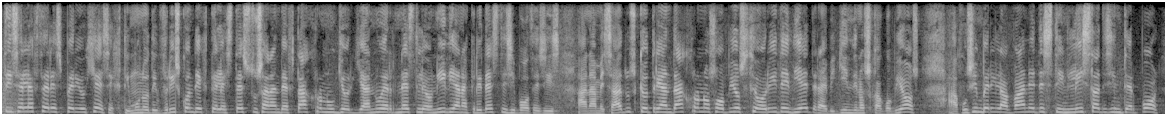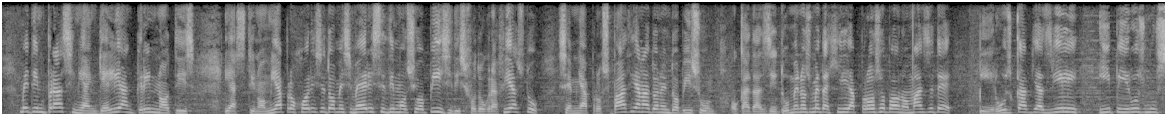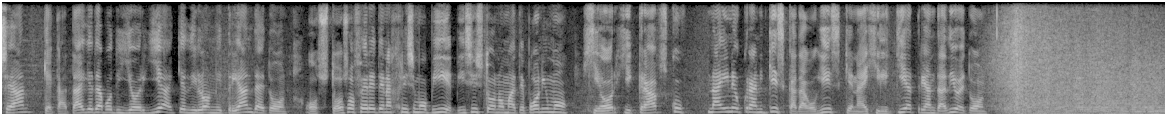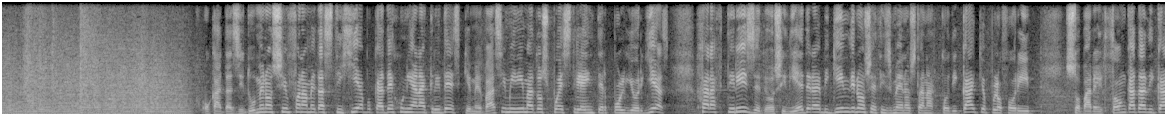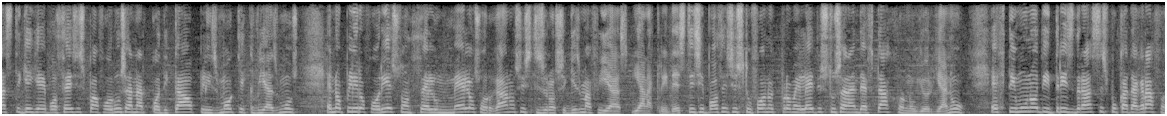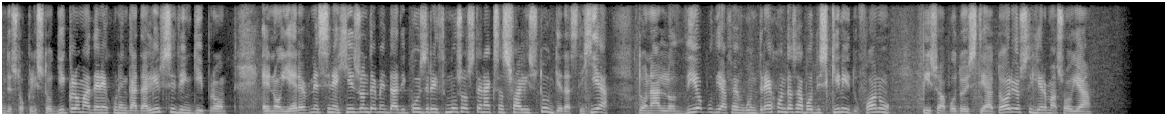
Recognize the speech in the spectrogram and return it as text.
Στις ελεύθερες περιοχές εκτιμούν ότι βρίσκονται εκτελεστές του 47χρονου Γεωργιανού Ερνέστ Λεωνίδη ανακριτές της υπόθεσης. Ανάμεσά τους και ο 30χρονο, ο οποίος θεωρείται ιδιαίτερα επικίνδυνος κακοποιός, αφού συμπεριλαμβάνεται στην λίστα της Ιντερπολ με την πράσινη αγγελία Green Notice. Η αστυνομία προχώρησε το μεσημέρι στη δημοσιοποίηση της φωτογραφίας του σε μια προσπάθεια να τον εντοπίσουν. Ο καταζητούμενος με τα χίλια πρόσωπα ονομάζεται Πυρούς Καβιασβίλη ή Πυρούς Μουσεάν και κατάγεται από τη Γεωργία και δηλώνει 30 ετών. Ωστόσο φέρεται να χρησιμοποιεί επίσης το ονοματεπώνυμο Χεόρχη Κράφσκουφ να είναι ουκρανικής καταγωγής και να έχει ηλικία 32 ετών. Ο καταζητούμενο, σύμφωνα με τα στοιχεία που κατέχουν οι ανακριτές και με βάση μηνύματος που έστειλε η Ιντερπολ Γεωργίας, χαρακτηρίζεται ως ιδιαίτερα επικίνδυνος εθισμένος στα ναρκωτικά και οπλοφορεί. Στο παρελθόν καταδικάστηκε για υποθέσεις που αφορούσαν ναρκωτικά, οπλισμό και εκβιασμούς, ενώ πληροφορίες τον θέλουν μέλος οργάνωσης της ρωσικής μαφίας. Οι ανακριτές της υπόθεσης του φόνου εκπρομελέτης του 47χρονου Γεωργιανού εκτιμούν ότι οι τρεις δράστες που καταγράφονται στο κλειστό κύκλωμα δεν έχουν εγκαταλείψει την Κύπρο ενώ οι έρευνες συνεχίζονται με εντατικούς ρυθμούς ώστε να εξασφαλιστούν και τα στοιχεία των άλλων δύο που διαφεύγουν τρέχοντας από τη σκηνή του φόνου πίσω από το εστιατόριο στη Γερμασόγια.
